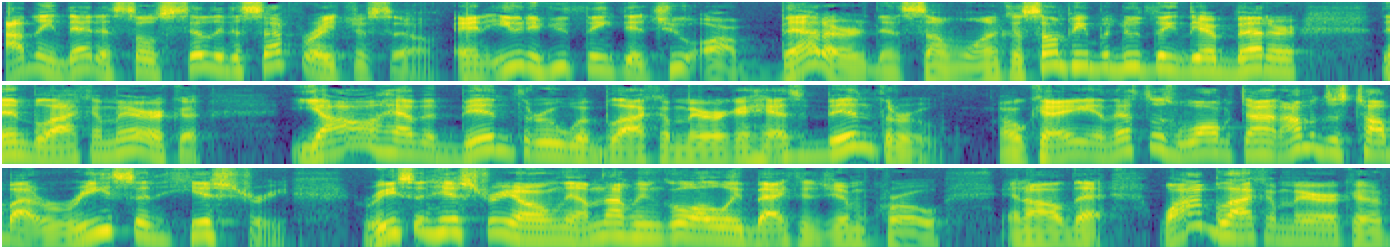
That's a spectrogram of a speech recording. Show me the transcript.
I think that is so silly to separate yourself. And even if you think that you are better than someone, because some people do think they're better than Black America, y'all haven't been through what Black America has been through. Okay. And let's just walk down. I'm going to just talk about recent history, recent history only. I'm not going to go all the way back to Jim Crow and all that. Why Black America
